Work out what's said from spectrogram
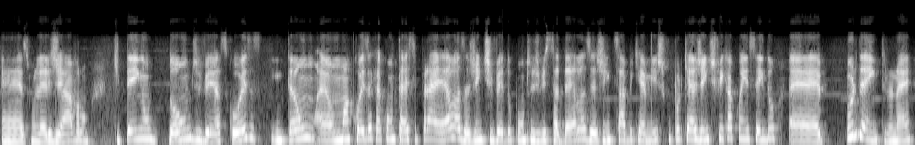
é, as mulheres de Avalon, que têm o dom de ver as coisas, então é uma coisa que acontece para elas, a gente vê do ponto de vista delas e a gente sabe que é místico porque a gente fica conhecendo é, por dentro, né,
